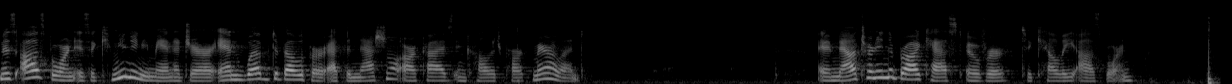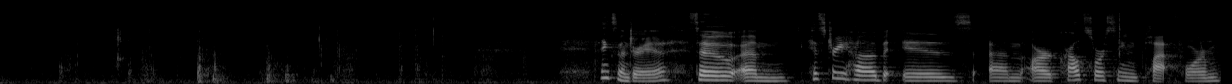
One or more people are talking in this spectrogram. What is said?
Ms. Osborne is a community manager and web developer at the National Archives in College Park, Maryland. I am now turning the broadcast over to Kelly Osborne. Thanks, Andrea. So um, History Hub is um, our crowdsourcing platform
